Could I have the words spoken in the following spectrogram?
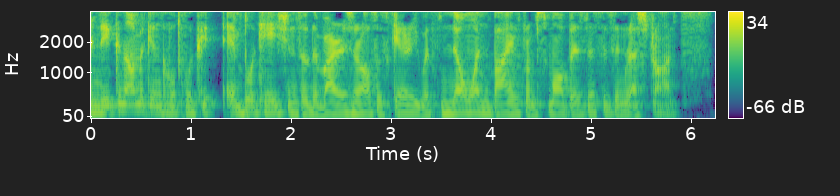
And the economic implica- implications of the virus are also scary, with no one buying from small businesses and restaurants.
